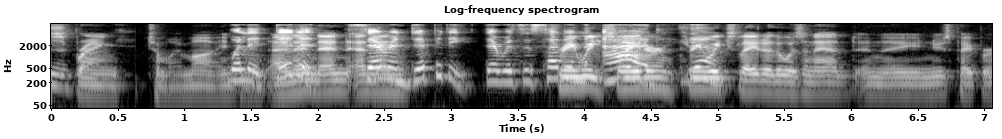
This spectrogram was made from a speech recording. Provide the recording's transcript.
sprang to my mind. Well, it And- did and and then- Serendipity. there was a sudden three weeks ad. later three Yeah. weeks later there was an ad in the newspaper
